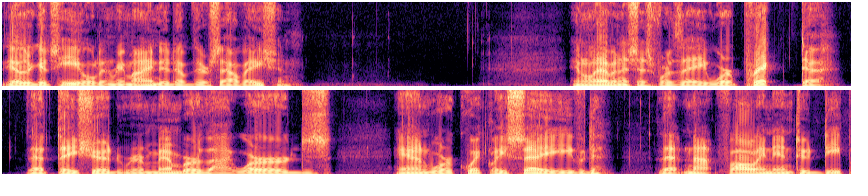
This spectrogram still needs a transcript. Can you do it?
The other gets healed and reminded of their salvation. In 11 it says, For they were pricked uh, that they should remember thy words, and were quickly saved, that not falling into deep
